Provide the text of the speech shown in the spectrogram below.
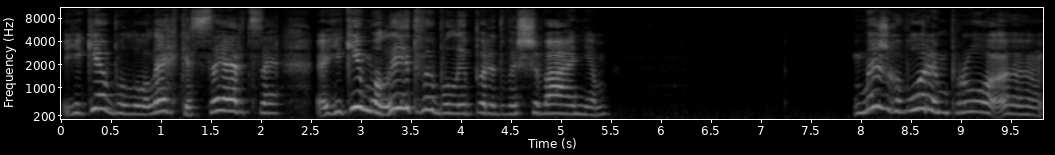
яке було легке серце, які молитви були перед вишиванням. Ми ж говоримо про е,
